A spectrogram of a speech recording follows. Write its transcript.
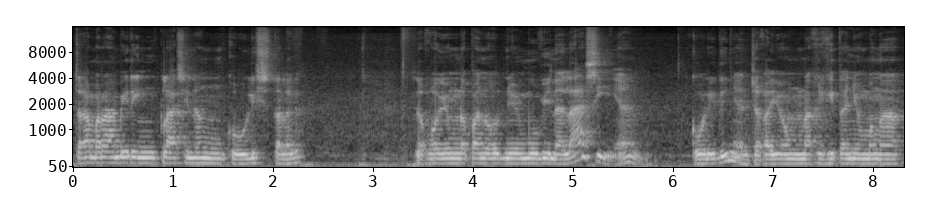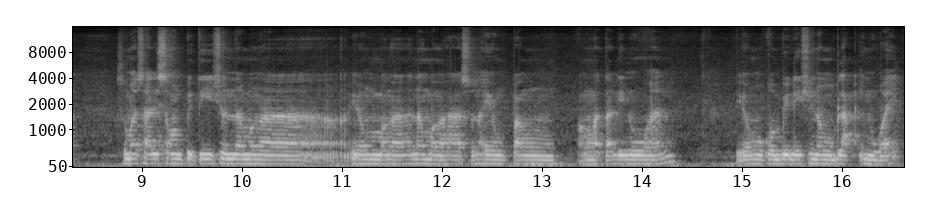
Tsaka marami ring klase ng Collies talaga. So kung yung napanood nyo yung movie na Lassie, yan. Collie din yan. Tsaka yung nakikita nyo mga sumasali sa competition ng mga yung mga ng mga aso na yung pang pangmatalinuhan yung combination ng black and white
